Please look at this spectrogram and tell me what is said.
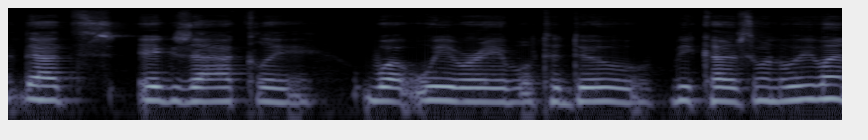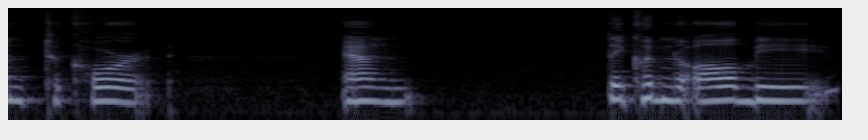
that's exactly what we were able to do because when we went to court and they couldn't all be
